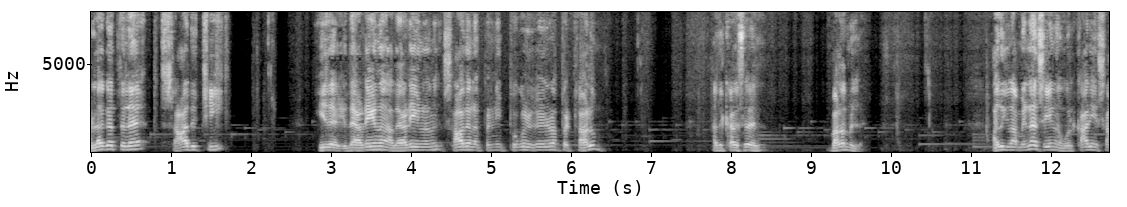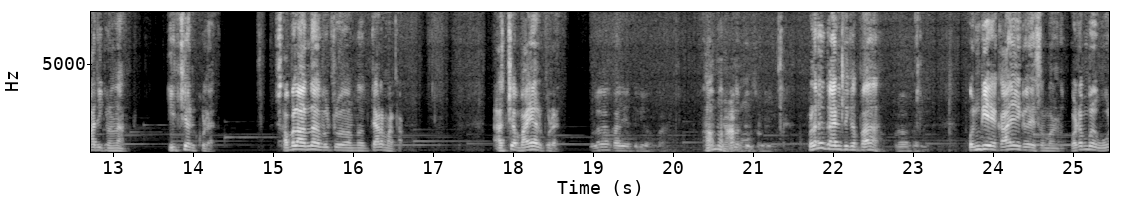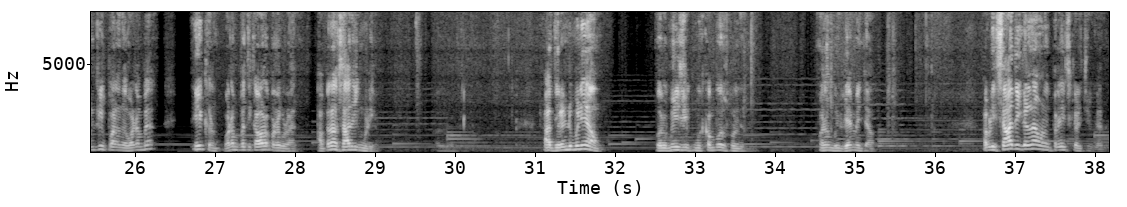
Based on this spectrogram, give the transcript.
உலகத்துல சாதிச்சு இதை இதை அடையணும் அதை அடையணும்னு சாதனை பண்ணி புகழ்களை பெற்றாலும் அது கடைசியில் பலம் இல்லை. அதுக்கு நம்ம என்ன செய்யணும்? ஒரு காரியம் சாதிக்கணும்னா இச்சை இருக்கக்கூடாது சபலா இருந்தால் விட்டு நம்ம தேட மாட்டான். அச்ச பயம் இருக்கக்கூடாது உலக காரியத்துக்கு. ஆமாம். உலக காரியத்துக்குப்பா. ஒன்றிய காய கிளேசம் பண்ணணும் உடம்பு ஒன்றி போன அந்த உடம்பை நீக்கணும். உடம்பை பற்றி கவலைப்படக்கூடாது. அப்பதான் சாதிக்க முடியும். அது ரெண்டு மணி ஆகும். ஒரு மியூசிக் கம்போஸ் பண்ணுது. உடம்பு டேமேஜ் ஆகும். அப்படி சாதிக்கலாம் அவனுக்கு ப்ரைஸ் கிடைச்சிருக்காது.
